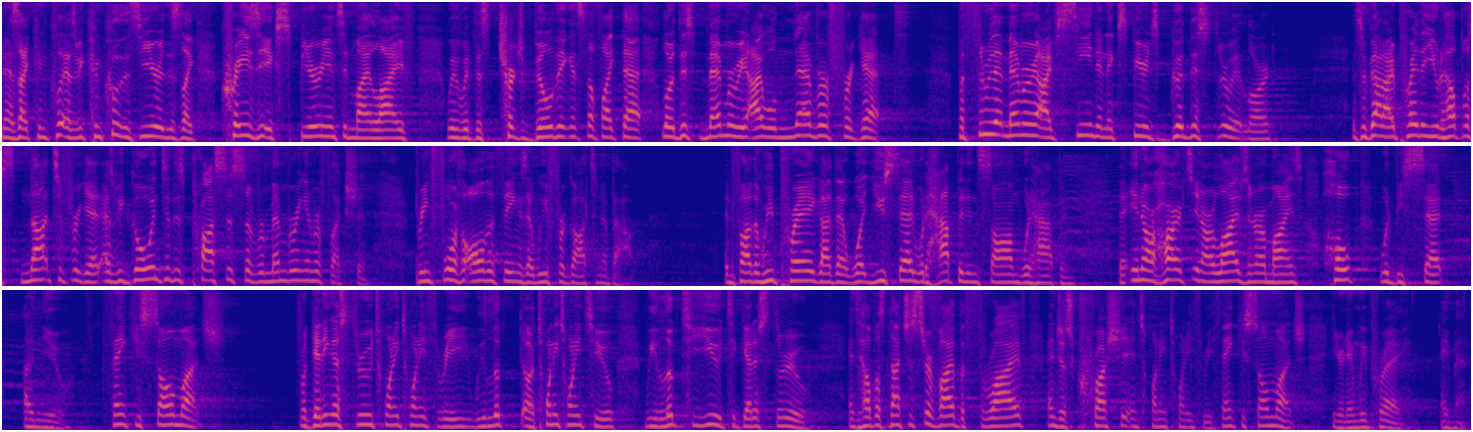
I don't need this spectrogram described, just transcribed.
And as, I conclude, as we conclude this year, this like crazy experience in my life with, with this church building and stuff like that, Lord, this memory I will never forget. But through that memory, I've seen and experienced goodness through it, Lord. And so, God, I pray that you would help us not to forget as we go into this process of remembering and reflection, bring forth all the things that we've forgotten about. And Father, we pray, God, that what you said would happen in Psalm would happen. That in our hearts, in our lives, in our minds, hope would be set anew. Thank you so much for getting us through 2023. We look, uh, 2022. We look to you to get us through and to help us not just survive, but thrive and just crush it in 2023. Thank you so much. In your name we pray. Amen.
